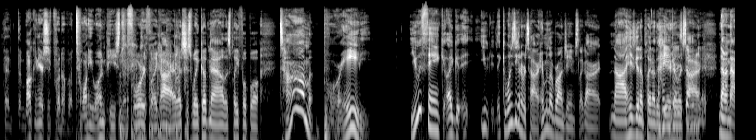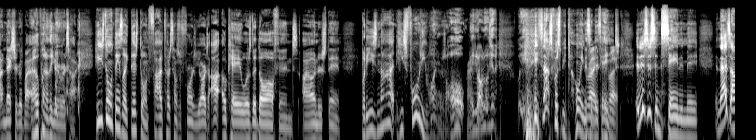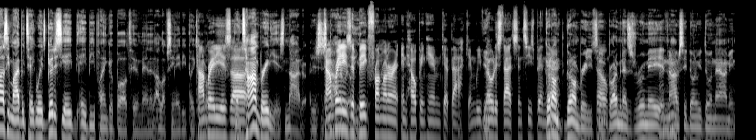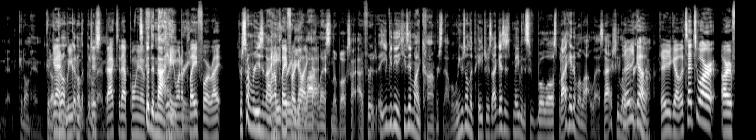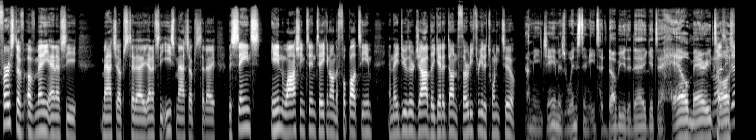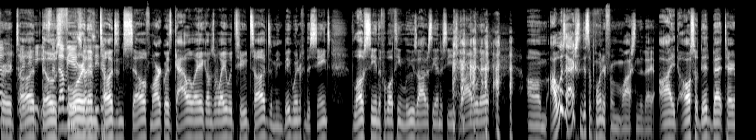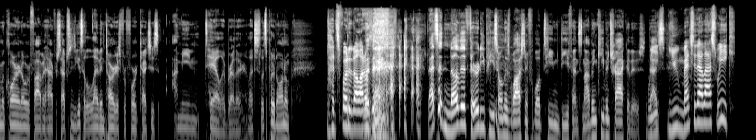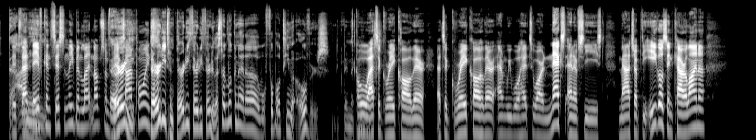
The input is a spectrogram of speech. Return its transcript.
the, the Buccaneers just put up a 21 piece in the fourth. like, all right, let's just wake up now. Let's play football. Tom Brady, you think, like, it- you like, when is he going to retire? Him and LeBron James, like, all right, nah, he's going to play another How year. He'll retire. No, no, no. Next year goes by. He'll play another year retire. He's doing things like this, throwing five touchdowns for 400 yards. I, okay, it was the Dolphins. I understand. But he's not. He's 41 years old. He's not supposed to be doing this Right, at this age. right. It is just insane to me. And that's honestly my big takeaway. It's good to see A- AB playing good ball, too, man. And I love seeing AB play good Tom ball. Brady is But uh, Tom Brady is not. is Tom not Brady is a big front runner in helping him get back, and we've Yep. noticed that since he's been Good there. on good on Brady too. So- Brought him in as his roommate, and Mhm. obviously doing what he's doing now. I mean, good on him. Good on, Again, good on, we good on, good just on that, back to that point It's of good to not who hate you want to play for, right? For some reason, I Wanna hate play for a Brady a like lot that. less in the Bucks. I, I for, even he's in my conference now, but when he was on the Patriots, I guess it's maybe the Super Bowl loss, but I hate him a lot less. I actually love. There you Brady go. now. There you go. Let's head to our our first of, of many NFC matchups today, NFC East matchups today. The Saints in Washington taking on the football team, and they do their job. They get it done, thirty three to twenty two. I mean, Jameis Winston eats a W today. Gets a hail mary What toss for a tud. he eats the Those four of them he tuds himself. Marquez Callaway comes away with two tuds. I mean, big win for the Saints. Love seeing the football team lose. Obviously, NFC East rival there. Um, I was actually disappointed from Washington today. I also did bet Terry McLaurin over five and a half receptions. He gets eleven targets for four catches. I mean, Taylor, brother. Let's let's put it on him. Let's put it on him. That's another thirty piece on this Washington football team defense, and I've been keeping track of this. we, That's you mentioned that last week. It's I that they've consistently been letting up some 30, big time points. 30. It's been 30, 30, 30. Let's start looking at uh football team overs. in the Oh, that's a great call there. That's a great call there. And we will head to our next NFC East matchup. The Eagles in Carolina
